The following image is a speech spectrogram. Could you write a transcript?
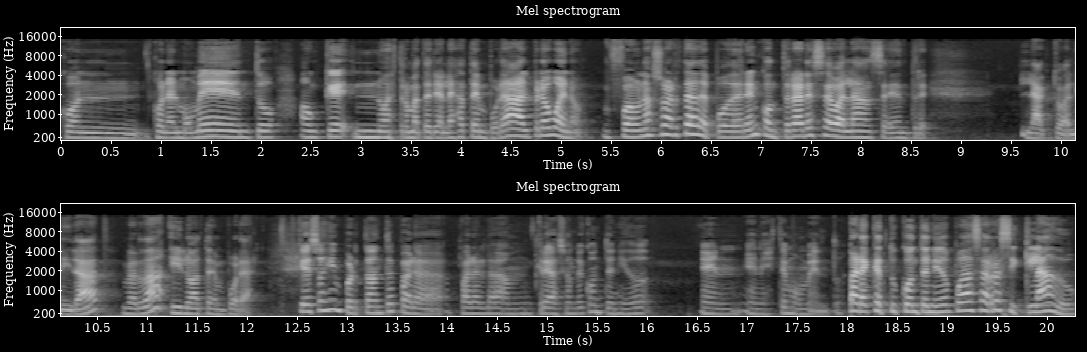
con, con, el momento, aunque nuestro material es atemporal, pero bueno, fue una suerte de poder encontrar ese balance entre la actualidad, ¿verdad? Y lo atemporal. Que eso es importante para, para la um, creación de contenido en, en, este momento. Para que tu contenido pueda ser reciclado,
